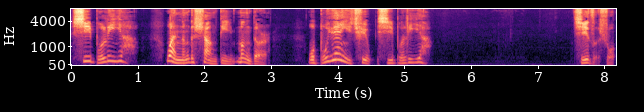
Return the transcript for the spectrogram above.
西伯利亚，万能的上帝，孟德尔，我不愿意去西伯利亚。妻子说，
